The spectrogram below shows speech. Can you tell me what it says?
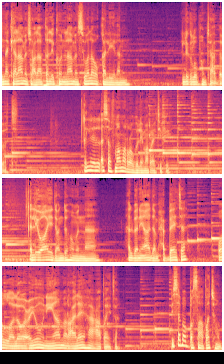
إن كلامك على الأقل يكون لامس ولو قليلا. اللي قلوبهم تعذبت. اللي للأسف ما مروا باللي مريتي فيه. اللي وايد عندهم ان هالبني آدم حبيته؟ والله لو عيوني يامر عليها عطيته. بسبب بساطتهم.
